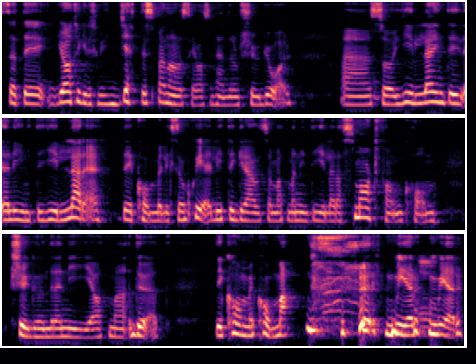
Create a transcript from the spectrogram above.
Så det, jag tycker det ska bli jättespännande att se vad som händer om 20 år. Uh, så gilla inte eller inte gilla det, det kommer liksom ske. Lite grann som att man inte gillar att smartphone kom 2009 och att man, du vet, det kommer komma. mer och mer.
